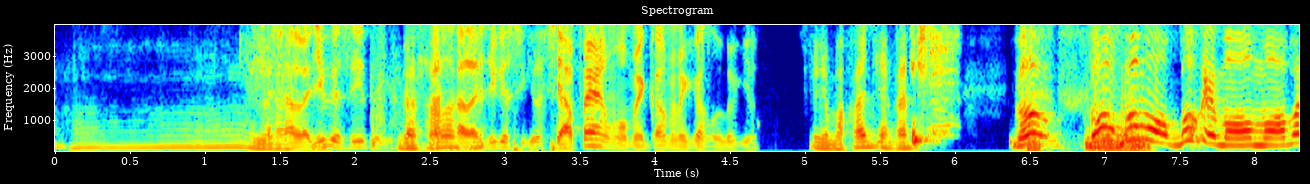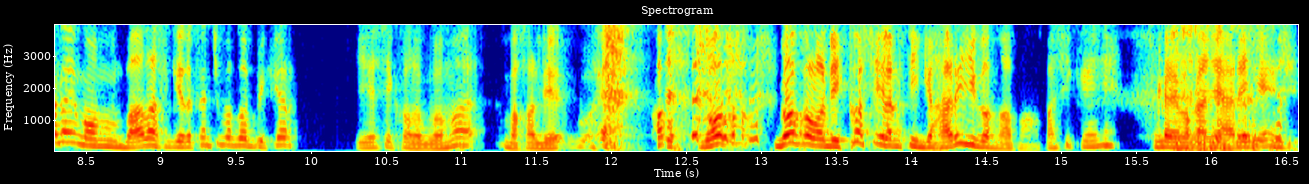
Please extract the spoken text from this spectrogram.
Hmm, iya salah sih. juga sih itu. Gak, salah, salah juga sih. Siapa yang mau megang-megang lu gitu? Iya makanya kan. gue gue gue mau gue kayak mau mau apa nih mau membalas gitu kan cuma gue pikir iya sih kalau gue mah bakal dia gue gue kalau di kos hilang tiga hari juga nggak apa-apa sih kayaknya nggak makan hari kayaknya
